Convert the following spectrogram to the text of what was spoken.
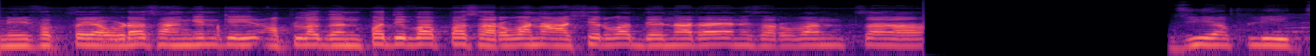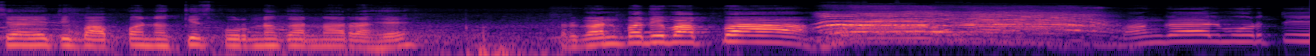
मी फक्त एवढा सांगेन की आपला गणपती बाप्पा सर्वांना आशीर्वाद देणार आहे आणि सर्वांचा जी आपली इच्छा आहे ती बाप्पा नक्कीच पूर्ण करणार आहे. तर गणपती बाप्पा! मंगल मूर्ती।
